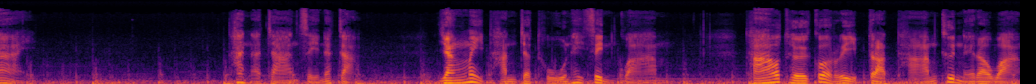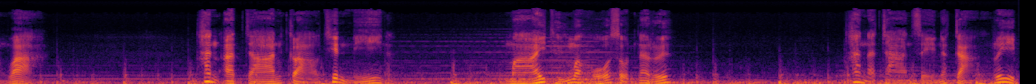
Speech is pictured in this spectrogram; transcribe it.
ง่าย ท่านอาจารย์เสนกะ ยังไม่ทันจะทูลให้สิ้นความ เท้าเธอก็รีบตรัสถามขึ้นในระหว่างว่า ท่านอาจารย์กล่าวเช่นนี้นะหมายถึงมโหสถนะหรือ ท่านอาจารย์เสนกะรีบ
